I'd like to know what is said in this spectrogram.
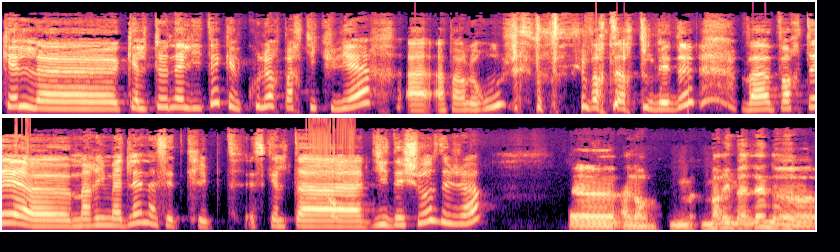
quelle, quelle tonalité, quelle couleur particulière, à, part le rouge, porteurs tous les deux, va apporter Marie-Madeleine à cette crypte? Est-ce qu'elle t'a dit des choses déjà? Euh, alors, Marie-Madeleine, euh,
